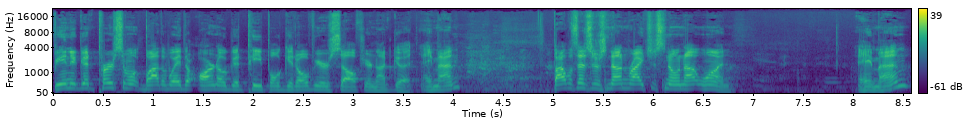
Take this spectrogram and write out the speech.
Being a good person, by the way, there are no good people. Get over yourself. You're not good. Amen. Bible says there's none righteous, no, not one. Amen.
